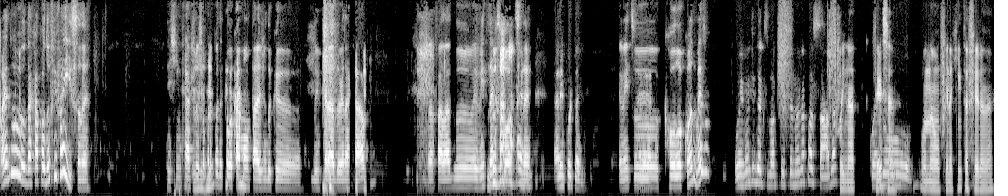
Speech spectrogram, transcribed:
Mas do, da capa do FIFA é isso, né? A gente encaixou só pra Uhum. poder colocar a montagem do, que, do Imperador na capa. pra falar do evento do Xbox, né? Era importante. O evento É. rolou quando mesmo? O evento do Xbox foi semana passada, Foi na. quando Terça? Ou não, foi na quinta-feira, né?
